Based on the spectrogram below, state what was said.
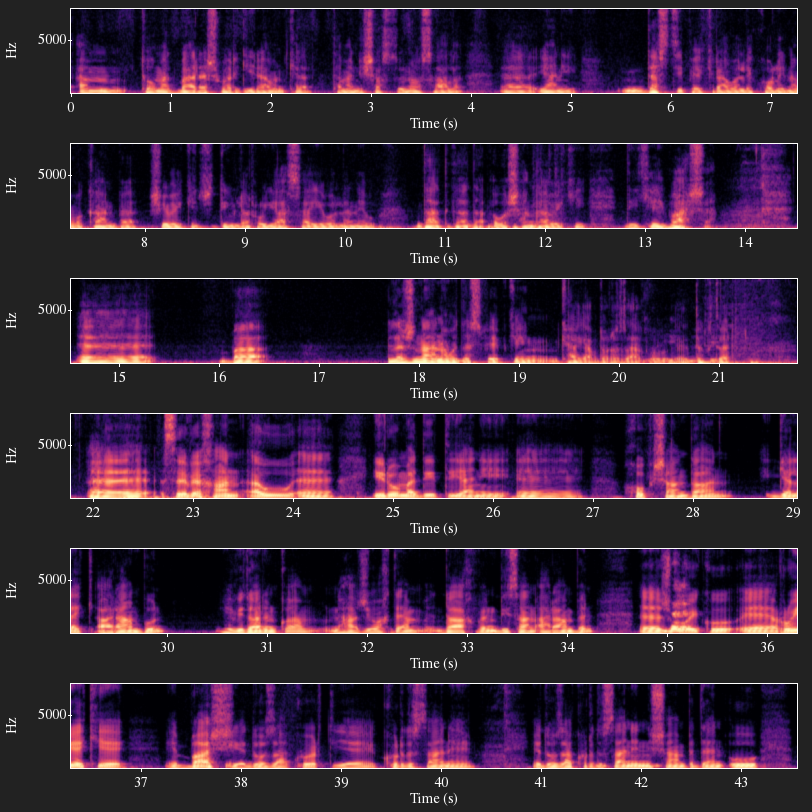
ئەم تۆمەتبارەش وەرگیراون کە تەمەنی 69 ساڵە ینی دەستی پێکراوە لە کۆڵینەوەکان بە شێوەیەکی جدی و لە ڕووی یاساییەوە لە نێو دادگادا ئەوە شنگاوێکی دیکەی باشە بە لە ژنانەوە دەست پێ بکەین کاگا عبدالرزاق و دکتۆر سێڤێ خان ئەو ئیرۆمەدیت ینی خۆپیشاندان گەلێک ئارام بوون هێویدارن کو ئەم نەهاژی وەختە ئەم داخبن دیسان ئارام بن ji بۆی ku ڕوویەکێ باشیە دۆزا کورد یە کوردستانێ ئێ دۆزا کوردستانی نیشان بدەن و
